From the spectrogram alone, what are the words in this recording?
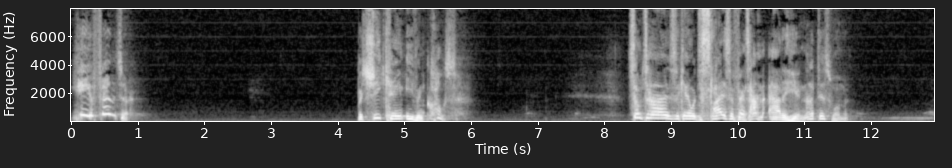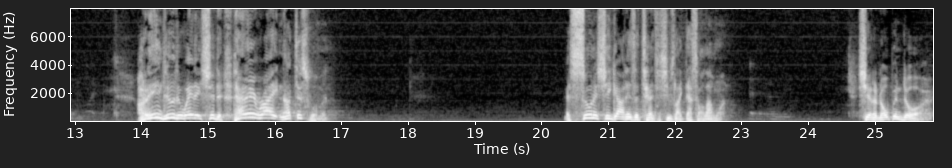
He offends her. But she came even closer. Sometimes, again, with the slightest offense, I'm out of here. Not this woman. Oh, they didn't do the way they should. That ain't right. Not this woman. As soon as she got his attention, she was like, That's all I want. She had an open door.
